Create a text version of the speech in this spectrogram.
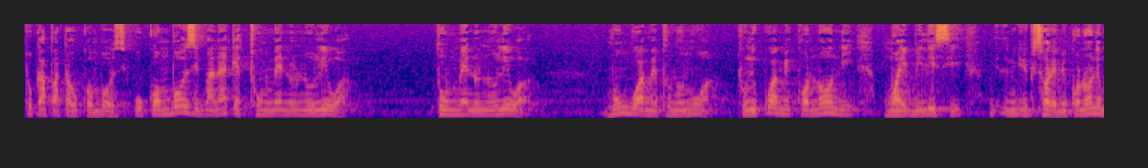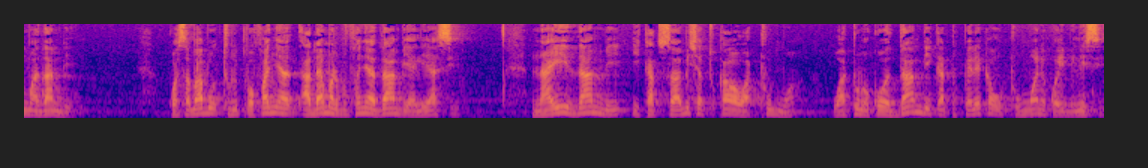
tukapata ukombozi. Ukombozi maana yake tumenunuliwa. Tumenunuliwa. Mungu ametununua tulikuwa mikononi mwa ibilisi sorry mikononi mwa dhambi. Kwa sababu tulipofanya adamu alipofanya dhambi aliasi. Na hii dhambi ikatusababisha tukawa watumwa watumwa. Kwao dhambi ikatupeleka utumwani kwa ibilisi.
